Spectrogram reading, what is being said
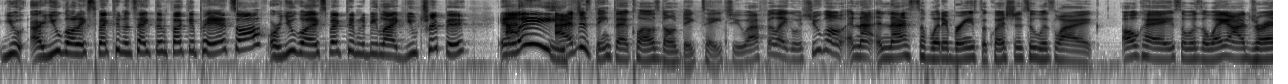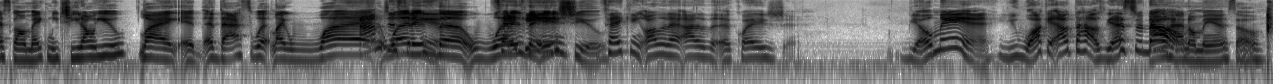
You are you gonna expect him to take them fucking pants off? Or you gonna expect him to be like you tripping and leave? I just think that clothes don't dictate you. I feel like what you going and, that, and that's what it brings the question to is like, okay, so is the way I dress gonna make me cheat on you? Like, it, it- that's what, like, what, I'm just what is saying, the, what is the issue? taking all of that out of the equation yo man you walking out the house yes or no I don't have no man, so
